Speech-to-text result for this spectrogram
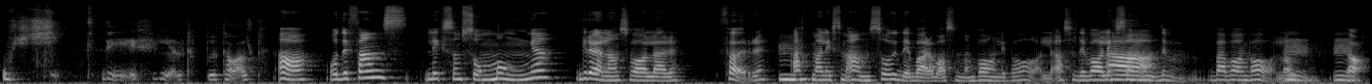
Oh shit, det är helt brutalt. Ja, och det fanns liksom så många grönlandsvalar förr Mm. att man liksom ansåg det bara var som en vanlig val. Alltså det var liksom, Ja. det bara var en val. Mm, mm. Ja.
